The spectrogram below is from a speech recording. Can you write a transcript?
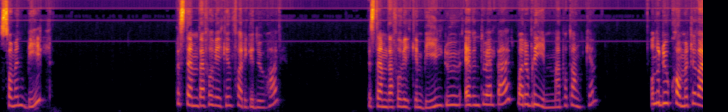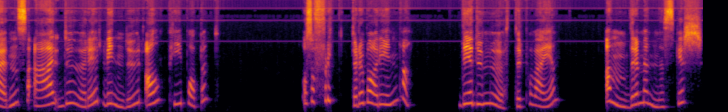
som en bil. Bestem deg for hvilken farge du har. Bestem deg for hvilken bil du eventuelt er, bare bli med meg på tanken. Og når du kommer til verden, så er dører, vinduer, alt pip åpent. Og så flytter du bare inn, da, det du møter på veien. Andre menneskers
